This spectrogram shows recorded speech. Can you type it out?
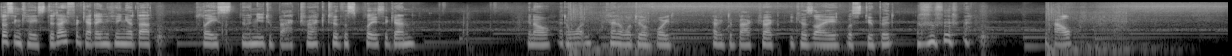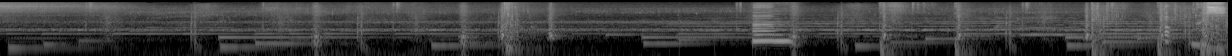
Just in case, did I forget anything at that place? Do I need to backtrack to this place again? you know, I don't want, kind of want to avoid having to backtrack because I was stupid. Ow. Um. Oh, nice.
